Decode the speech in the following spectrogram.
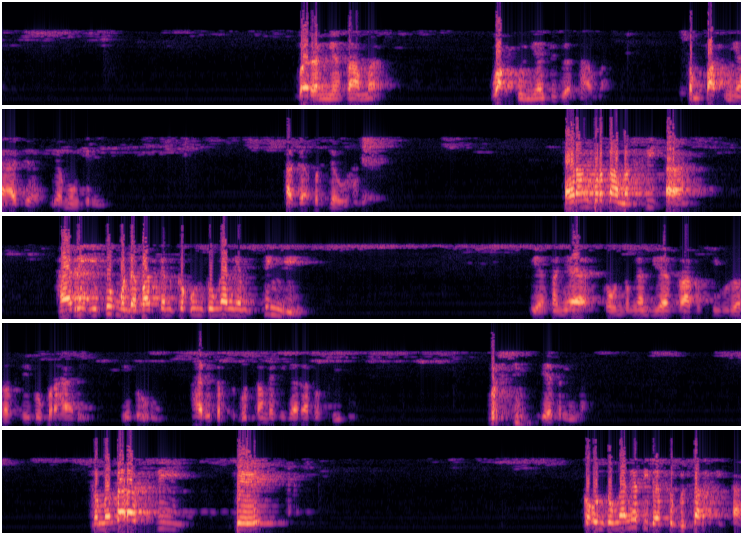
Barangnya sama, waktunya juga sama. Tempatnya aja ya mungkin agak berjauhan. Orang pertama si A hari itu mendapatkan keuntungan yang tinggi. Biasanya keuntungan dia 100 ribu, 200 ribu per hari. Itu hari tersebut sampai 300 ribu. Bersih dia terima. Sementara si B, keuntungannya tidak sebesar si A.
